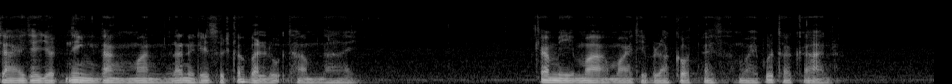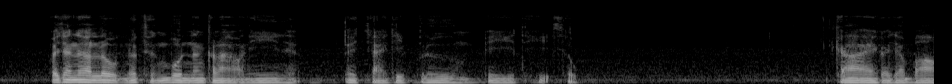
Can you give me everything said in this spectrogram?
ใจจะหยุดนิ่งตั้งมั่น และในที่สุดก็บรรลุธรรมได้ ก็มีมากมายที่ปรากฏในสมัยพุทธกาลเพราะฉะนั้นถ้าลูกนึกถึงบุญดังกล่าวนี้เนี่ยด้วยใจที่ปลื้มปีติสุข กายก็จะเบา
